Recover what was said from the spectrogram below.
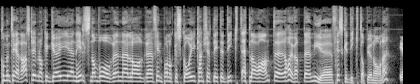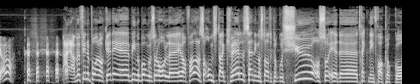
kommentere. Skrive noe gøy, en hilsen om våren, eller finne finn på noe skøy. Kanskje et lite dikt, et eller annet. Det har jo vært mye friske dikt opp gjennom årene. Ja da. Nei, ja, Vi finner på noe. Det er bingo bongo så det holder, i hvert fall. Altså Onsdag kveld. Sendinga starter klokka sju, og så er det trekning fra klokka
